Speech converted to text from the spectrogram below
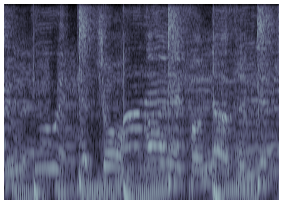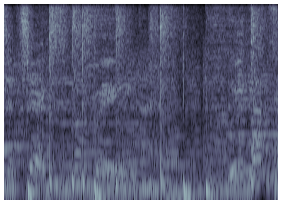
do it. Get your money for nothing. Get your chicks for free. We got to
